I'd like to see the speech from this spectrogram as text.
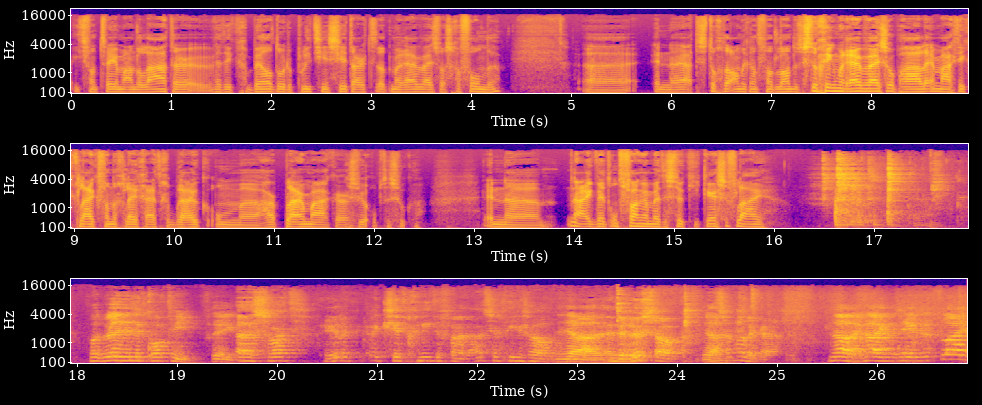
iets van twee maanden later, werd ik gebeld door de politie in Sittard dat mijn rijbewijs was gevonden. En ja, het is toch de andere kant van het land. Dus toen ging ik mijn rijbewijs ophalen en maakte ik gelijk van de gelegenheid gebruik om haar pluimmakers weer op te zoeken. En uh, nou, ik werd ontvangen met een stukje kersenvlaai. Wat wil je in de koffie, Freek? Uh, zwart. Heerlijk. Ik zit te genieten van het uitzicht hier zo. Ja. En de rust ook. Ja. Dat is wel lekker. Nou, dan ga ik eens even de fly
